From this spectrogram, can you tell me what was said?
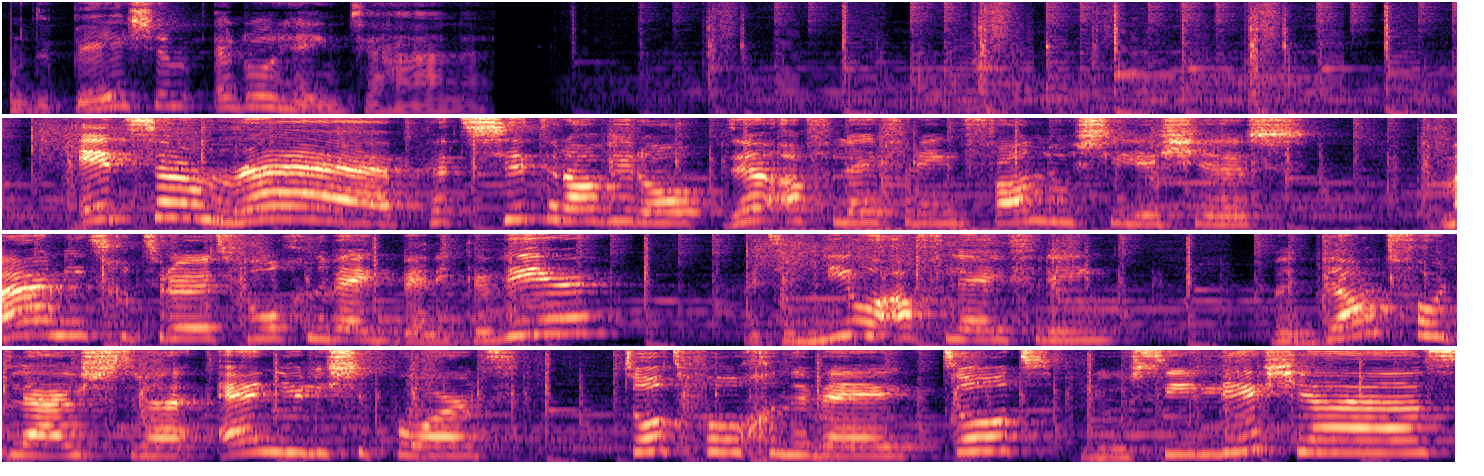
om de bezem er doorheen te halen. It's a wrap! Het zit er alweer op, de aflevering van Lucilicious. Maar niet getreurd, volgende week ben ik er weer met een nieuwe aflevering. Bedankt voor het luisteren en jullie support. Tot volgende week. Tot Lucilicious!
